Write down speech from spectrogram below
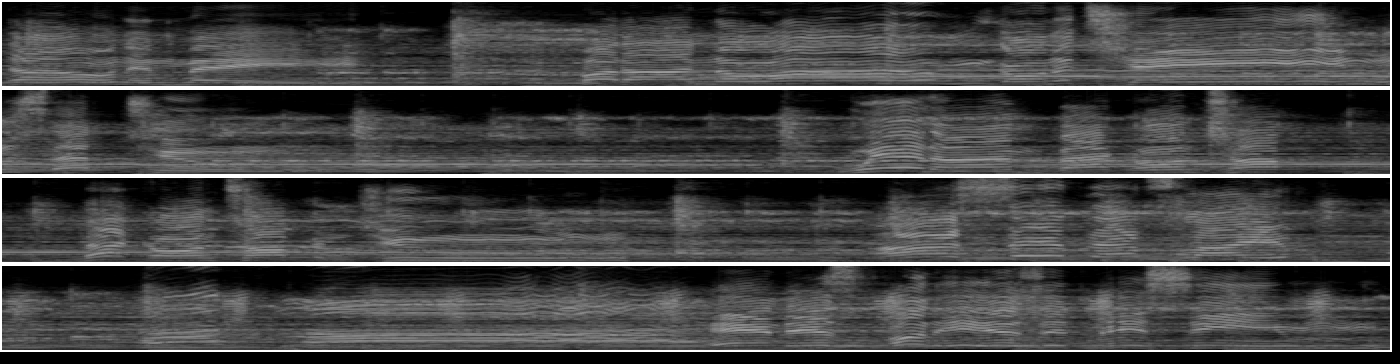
down in May. But I know I'm gonna change that tune. When I'm back on top, back on top in June. I said that's life, That's life. and as funny as it may seem.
